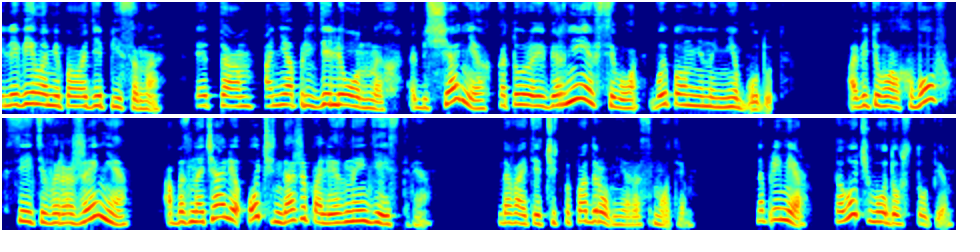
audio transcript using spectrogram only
или вилами по воде писано. Это о неопределенных обещаниях, которые, вернее всего, выполнены не будут. А ведь у волхвов все эти выражения обозначали очень даже полезные действия. Давайте чуть поподробнее рассмотрим. Например, толочь воду в ступе.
